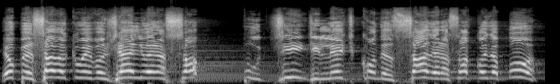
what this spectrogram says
Eu pensava que o Evangelho era só pudim de leite condensado, era só coisa boa.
